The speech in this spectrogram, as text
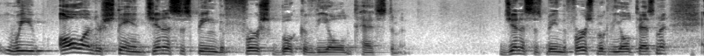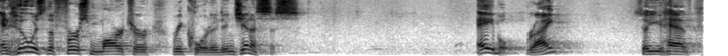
we all understand Genesis being the first book of the Old Testament. Genesis being the first book of the Old Testament. And who was the first martyr recorded in Genesis? Abel, right? So you have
